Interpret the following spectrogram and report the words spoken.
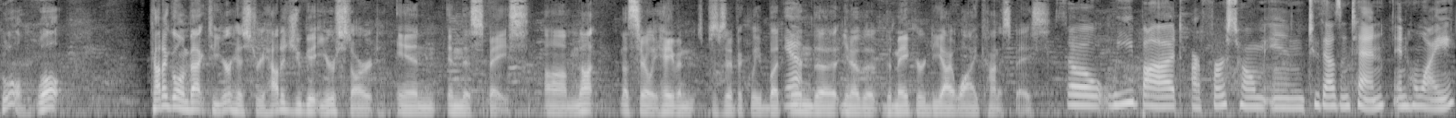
Cool. Well, kind of going back to your history, how did you get your start in in this space? Um, not necessarily Haven specifically, but Yeah. in the you know the the maker DIY kind of space. So we bought our first home in 2010 in Hawaii,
